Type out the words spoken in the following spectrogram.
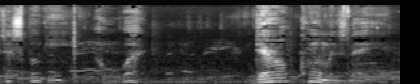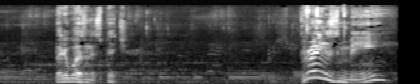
Is that spooky? or what? Daryl Coleman's name. But it wasn't his picture. Brings me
